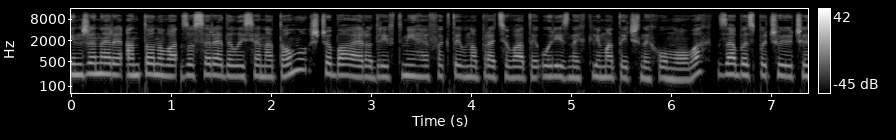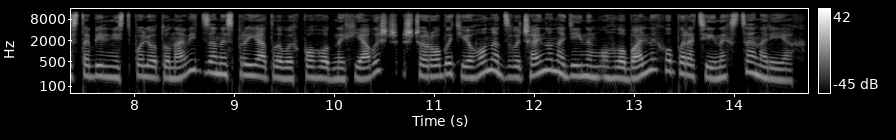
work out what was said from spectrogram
Інженери Антонова зосередилися на тому, щоб аеродріфт міг ефективно працювати у різних кліматичних умовах, забезпечуючи стабільність польоту навіть за несприятливих погодних явищ, що робить його надзвичайно надійним у глобальних операційних сценаріях.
